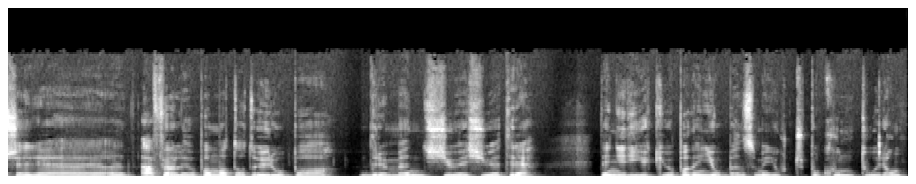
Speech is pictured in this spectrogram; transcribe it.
ser Jeg føler jo på en måte at europadrømmen 2023 Den ryker jo på den jobben som er gjort på kontorene,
